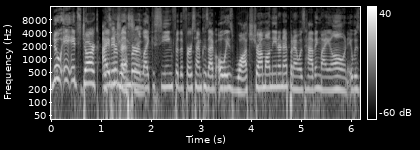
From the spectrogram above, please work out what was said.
No, it, it's dark. I remember like seeing for the first time because I've always watched drama on the internet, but I was having my own. It was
